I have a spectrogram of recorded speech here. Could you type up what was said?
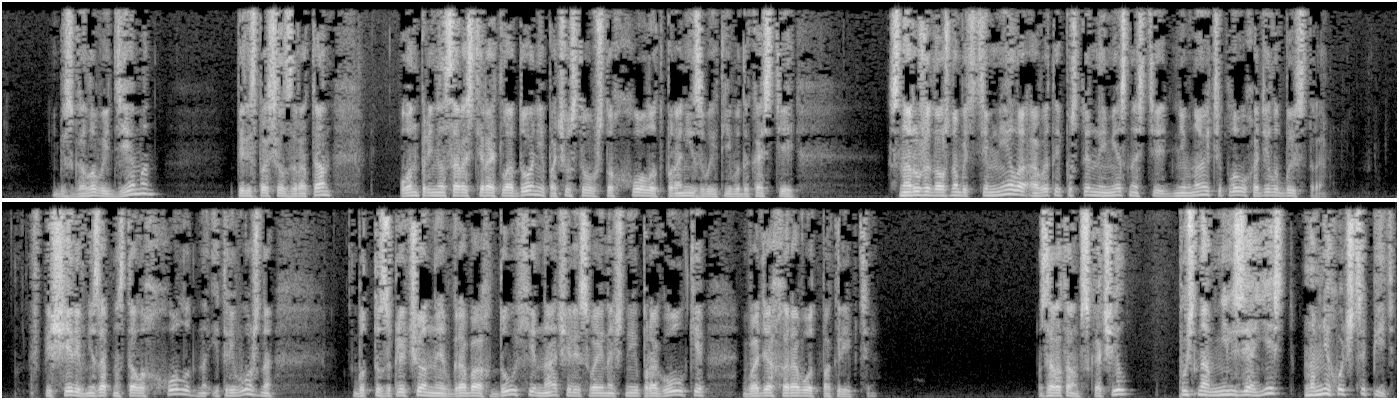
— Безголовый демон? — переспросил Заратан. Он принялся растирать ладони, почувствовав, что холод пронизывает его до костей. Снаружи должно быть стемнело, а в этой пустынной местности дневное тепло уходило быстро. В пещере внезапно стало холодно и тревожно, будто заключенные в гробах духи начали свои ночные прогулки, водя хоровод по крипте. Заратан вскочил. «Пусть нам нельзя есть, но мне хочется пить.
